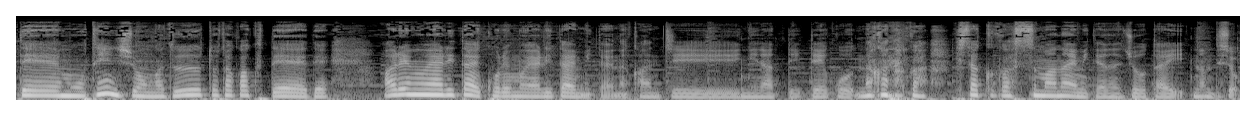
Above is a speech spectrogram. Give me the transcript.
でもうテンションがずっと高くてであれもやりたいこれもやりたいみたいな感じになっていてこうなかなか 支度が進まないみたいな状態なんですよ。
